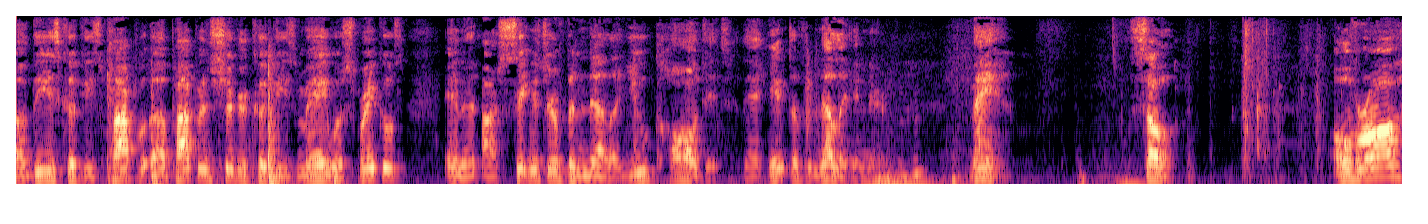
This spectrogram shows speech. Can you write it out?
of these cookies. Pop, uh, popping sugar cookies made with sprinkles and uh, our signature vanilla. You called it. That hint of vanilla in there. Man. So, overall,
